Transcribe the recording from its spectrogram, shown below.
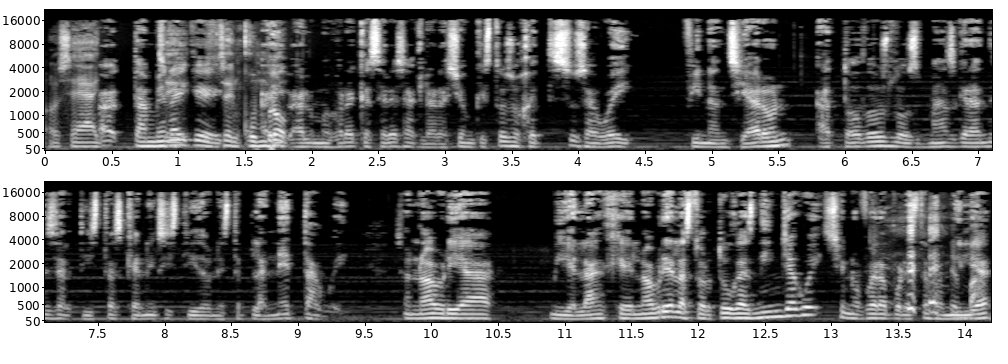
O sea, Ah, también hay que. se encumbró. hay- a lo mejor hay que hacer esa aclaración: que estos ojetes, o sea, güey, financiaron a todos los más grandes artistas que han existido en este planeta, güey. O sea, no habría Miguel Ángel, no habría las tortugas ninja, güey, si no fuera por esta familia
